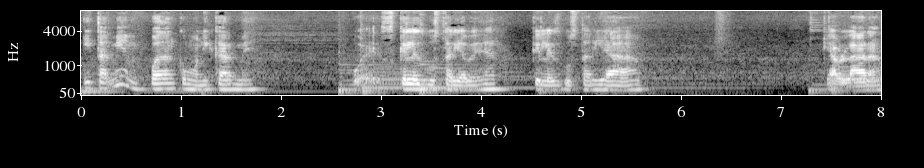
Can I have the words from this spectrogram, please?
y también puedan comunicarme pues qué les gustaría ver, qué les gustaría que hablara,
